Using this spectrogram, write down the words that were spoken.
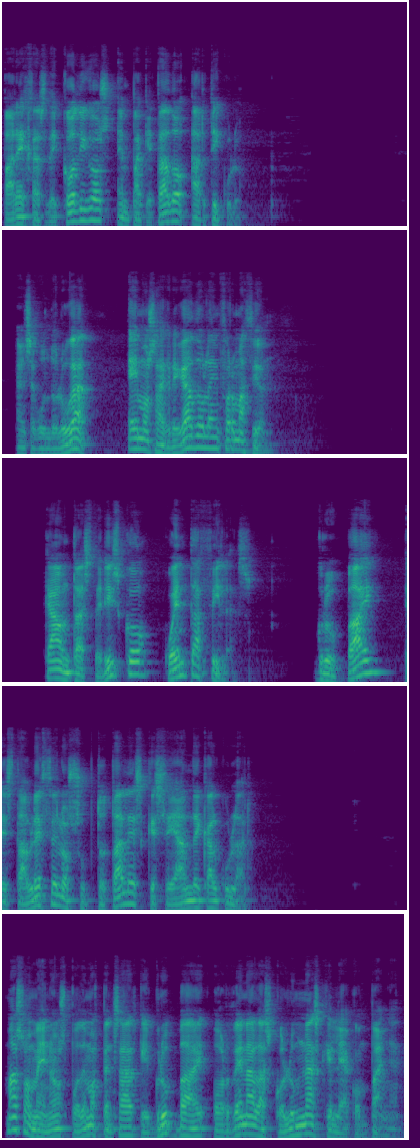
parejas de códigos, empaquetado, artículo. En segundo lugar, hemos agregado la información. Count asterisco cuenta filas. Group by establece los subtotales que se han de calcular. Más o menos podemos pensar que group by ordena las columnas que le acompañan.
